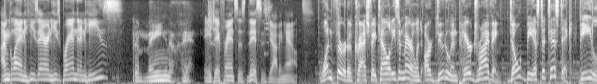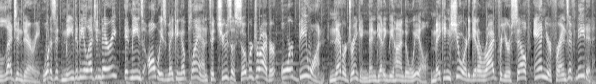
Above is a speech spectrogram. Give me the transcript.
I'm Glenn. He's Aaron. He's Brandon, and he's The main event. AJ Francis. This is jobbing out. One third of crash fatalities in Maryland are due to impaired driving. Don't be a statistic. Be legendary. What does it mean to be legendary? It means always making a plan to choose a sober driver or be one. Never drinking, then getting behind the wheel. Making sure to get a ride for yourself and your friends if needed.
